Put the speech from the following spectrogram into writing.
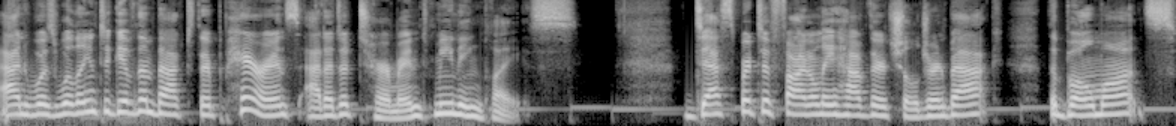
and was willing to give them back to their parents at a determined meeting place. Desperate to finally have their children back, the Beaumonts,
